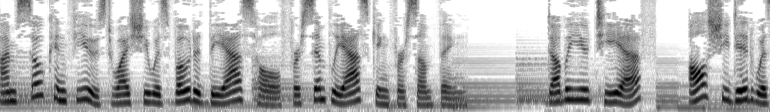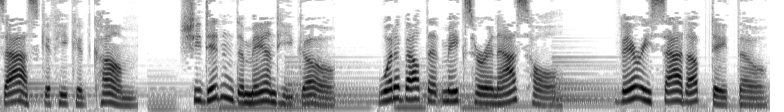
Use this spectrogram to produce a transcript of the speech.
I'm so confused why she was voted the asshole for simply asking for something. WTF? All she did was ask if he could come. She didn't demand he go. What about that makes her an asshole? Very sad update though.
